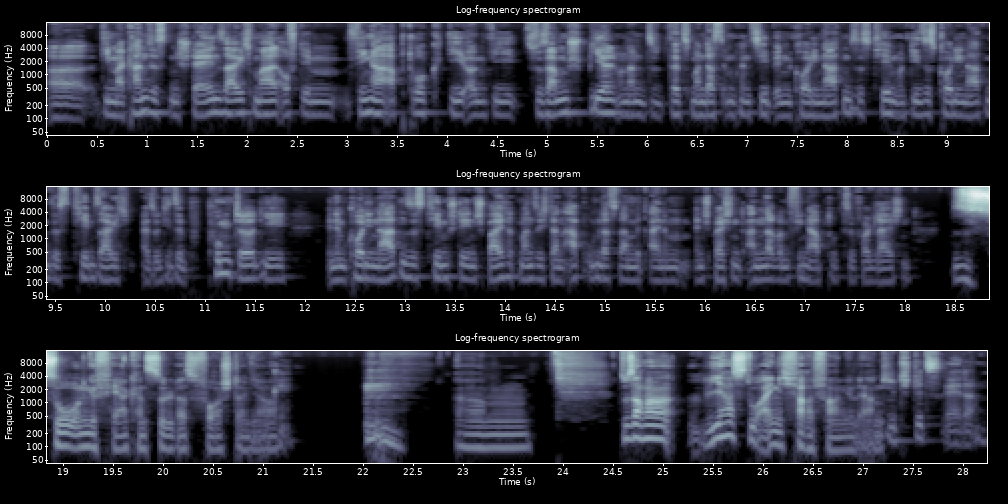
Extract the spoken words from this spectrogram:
äh, die markantesten Stellen, sage ich mal, auf dem Fingerabdruck, die irgendwie zusammenspielen und dann setzt man das im Prinzip in ein Koordinatensystem und dieses Koordinatensystem, sage ich, also diese Punkte, die in einem Koordinatensystem stehen, speichert man sich dann ab, um das dann mit einem entsprechend anderen Fingerabdruck zu vergleichen. So ungefähr kannst du dir das vorstellen, ja. Okay. ähm, du sag mal, wie hast du eigentlich Fahrradfahren gelernt? Mit Stützrädern.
